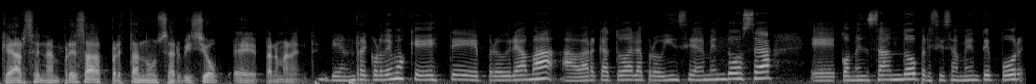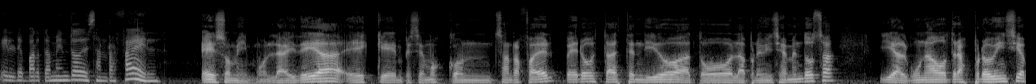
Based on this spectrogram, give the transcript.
quedarse en la empresa prestando un servicio eh, permanente. Bien, recordemos que este programa abarca toda la provincia de Mendoza eh, comenzando precisamente por el departamento de San Rafael. Eso mismo, la idea es que empecemos con San Rafael, pero está extendido a toda la provincia de Mendoza y algunas otras provincias,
